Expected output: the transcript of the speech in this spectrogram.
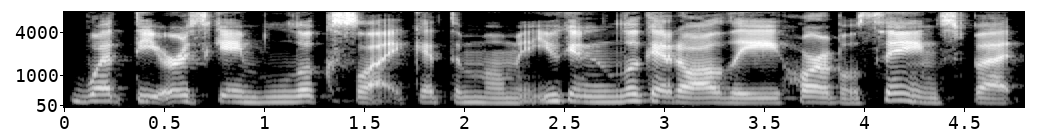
what the Earth game looks like at the moment. You can look at all the horrible things, but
